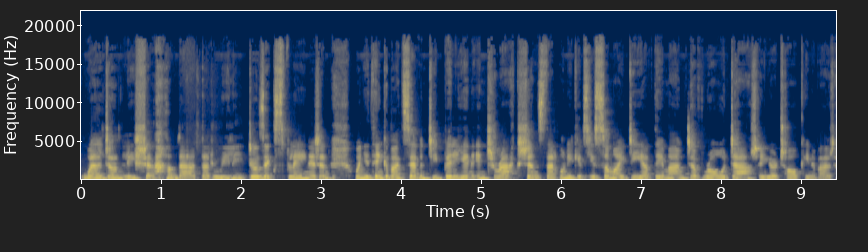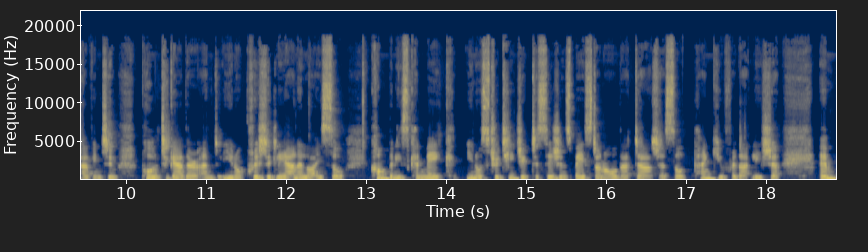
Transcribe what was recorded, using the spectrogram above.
well done, Leisha, on that. That really does explain it. And when you think about 70 billion interactions, that only gives you some idea of the amount of raw data you're talking about having to pull together and, you know, critically analyze. So companies can make, you know, strategic decisions based on all that data. So thank you for that, Leisha. Um,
